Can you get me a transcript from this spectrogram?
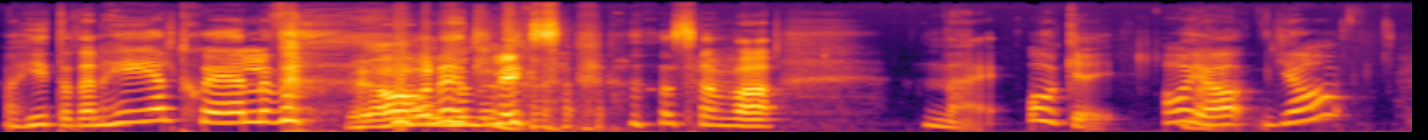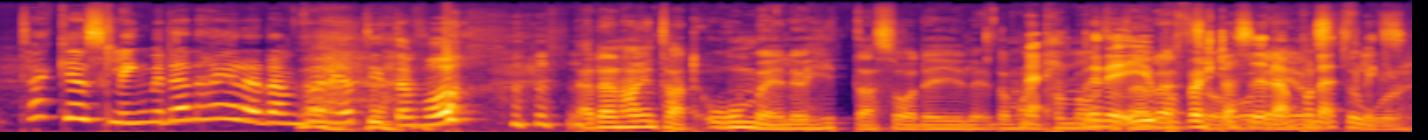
Jag har hittat den helt själv Ja, på men- Netflix. Och sen bara, nej, okej, ja, ja, ja, tack älskling, men den har jag redan börjat titta på. Ja, den har ju inte varit omöjlig att hitta så. Det är ju, de har Nej, den är ju på första så, sidan på Netflix. Stor,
